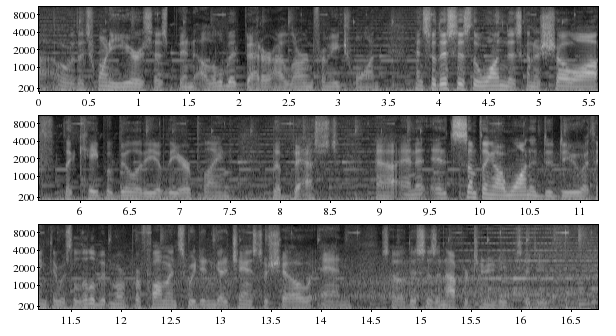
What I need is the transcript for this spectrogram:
uh, over the 20 years has been a little bit better. I learned from each one. And so this is the one that's going to show off the capability of the airplane the best. Uh, and it, it's something I wanted to do. I think there was a little bit more performance we didn't get a chance to show, and so this is an opportunity to do that.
